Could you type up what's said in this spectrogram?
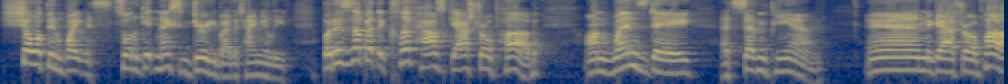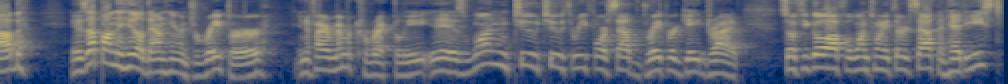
Show up in whiteness so it'll get nice and dirty by the time you leave. But it's up at the Cliff House Gastro Pub on Wednesday at 7 p.m. And the Gastro Pub is up on the hill down here in Draper. And if I remember correctly, it is 12234 South Draper Gate Drive. So if you go off of 123rd South and head east,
